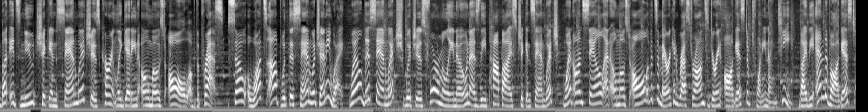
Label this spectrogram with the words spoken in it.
but its new chicken sandwich is currently getting almost all of the press. So, what's up with this sandwich anyway? Well, this sandwich, which is formerly known as the Popeye's Chicken Sandwich, went on sale at almost all of its American restaurants during August of 2019. By the end of August,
